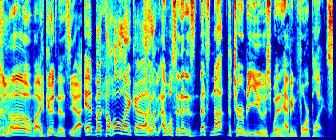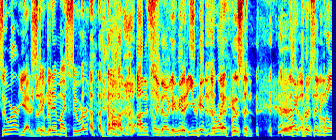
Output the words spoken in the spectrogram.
sewer. oh my goodness. Yeah, and, but the whole like uh, I, I will say that is that's not the term to use when having foreplay. sewer. Yeah, just like, stick it gonna- in my sewer. Honestly, though, you hit you hit the right person. The right person will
